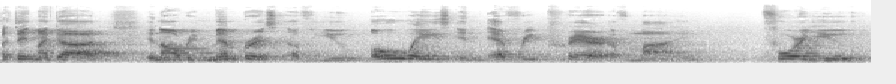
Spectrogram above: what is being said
I thank my God in all remembrance of you, always in every prayer of mine for you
